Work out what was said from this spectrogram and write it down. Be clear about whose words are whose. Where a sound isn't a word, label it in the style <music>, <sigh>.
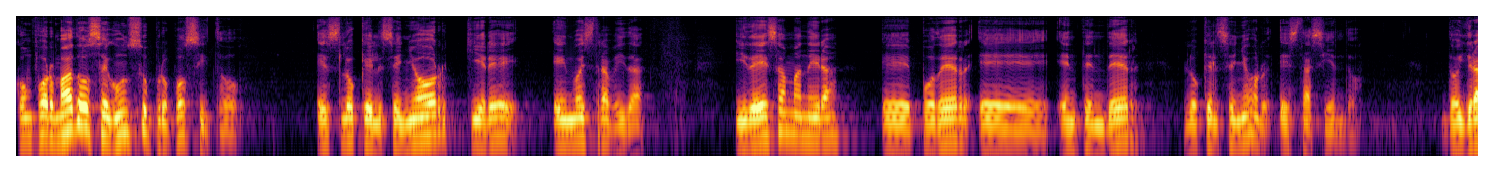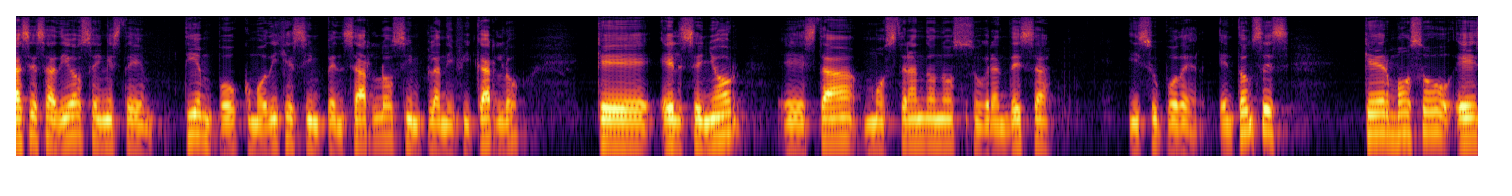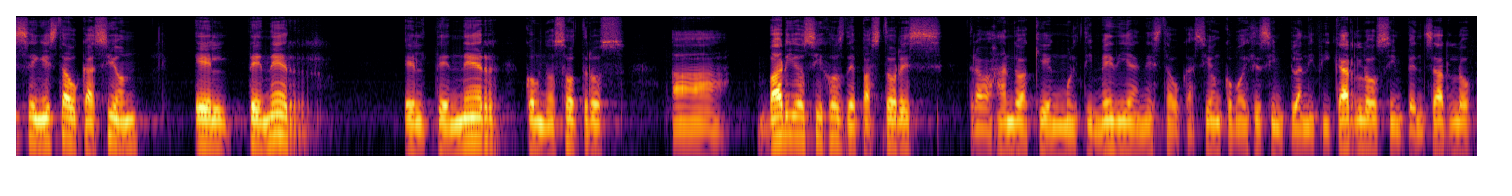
Speaker 1: Conformados según su propósito, es lo que el Señor quiere en nuestra vida y de esa manera eh, poder eh, entender lo que el Señor está haciendo. Doy gracias a Dios en este tiempo, como dije, sin pensarlo, sin planificarlo, que el Señor eh, está mostrándonos su grandeza y su poder. Entonces, qué hermoso es en esta ocasión el tener, el tener con nosotros a varios hijos de pastores trabajando aquí en multimedia en esta ocasión, como dije, sin planificarlo, sin pensarlo,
